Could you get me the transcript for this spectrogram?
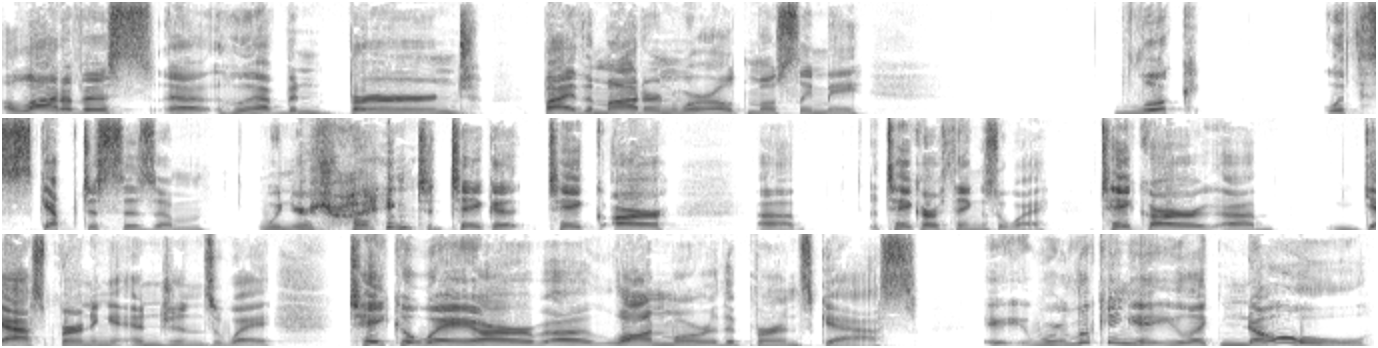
A lot of us uh, who have been burned by the modern world, mostly me, look with skepticism when you're trying to take a take our uh, take our things away take our uh, gas burning engines away, take away our uh, lawnmower that burns gas. We're looking at you like, no,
